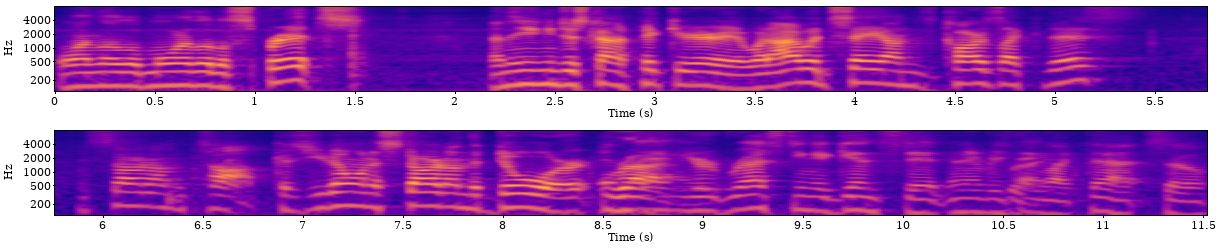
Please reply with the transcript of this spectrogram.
one little more little spritz. And then you can just kind of pick your area. What I would say on cars like this is start on the top because you don't want to start on the door and Right. then you're resting against it and everything Right. like that. So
